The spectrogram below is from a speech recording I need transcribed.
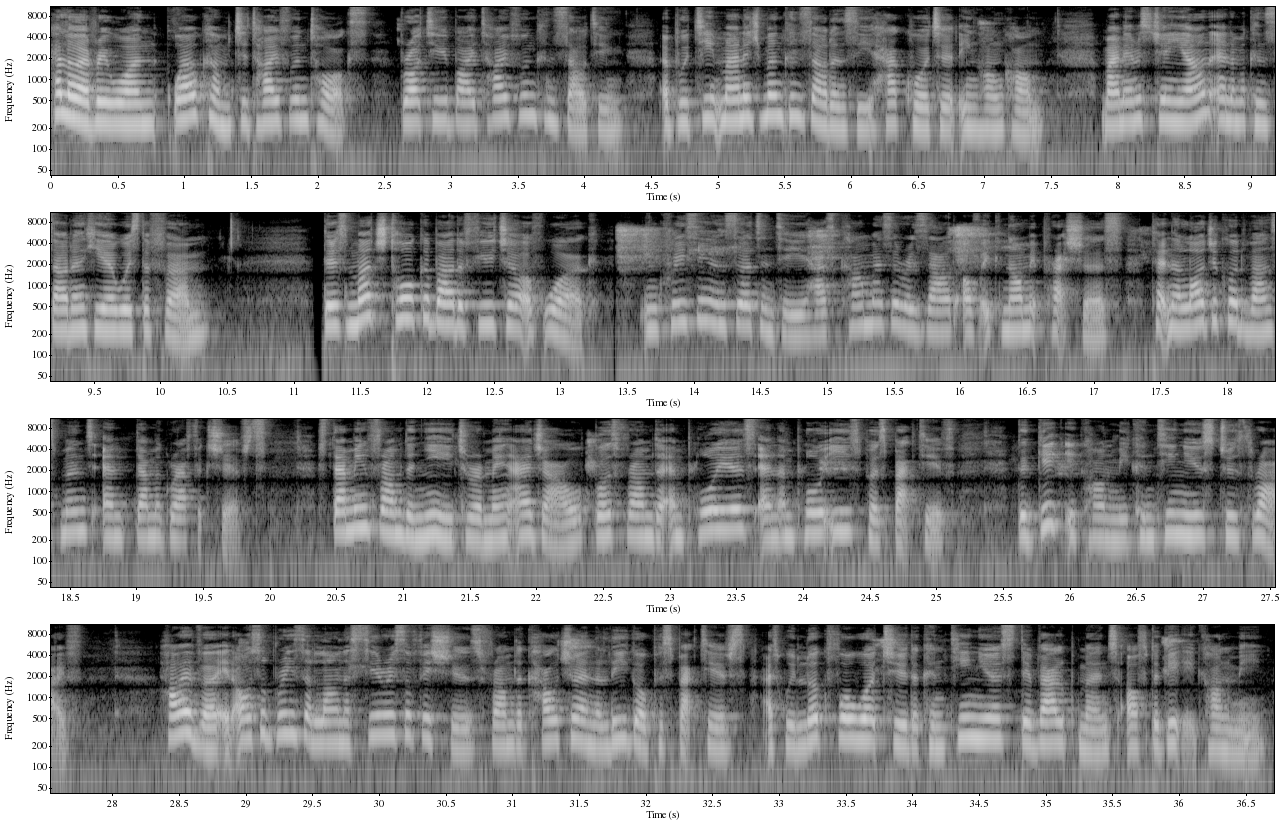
Hello, everyone. Welcome to Typhoon Talks, brought to you by Typhoon Consulting, a boutique management consultancy headquartered in Hong Kong. My name is Chen Yang, and I'm a consultant here with the firm. There's much talk about the future of work. Increasing uncertainty has come as a result of economic pressures, technological advancement, and demographic shifts, stemming from the need to remain agile both from the employers' and employees' perspective. The gig economy continues to thrive. However, it also brings along a series of issues from the culture and the legal perspectives as we look forward to the continuous development of the gig economy.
